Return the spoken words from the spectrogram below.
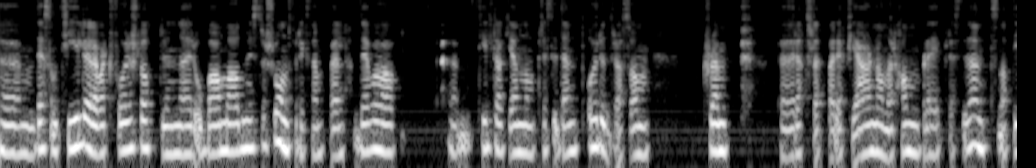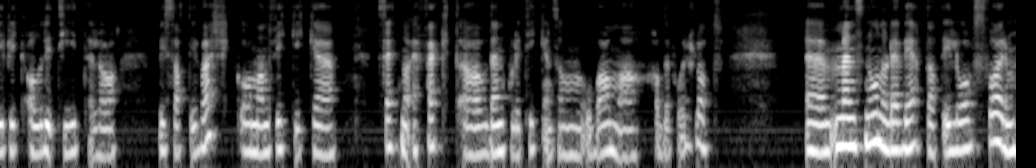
uh, det som tidligere har vært foreslått under Obama-administrasjonen f.eks., det var tiltak gjennom presidentordrer som Trump rett og slett bare fjerna når han ble president. Sånn at de fikk aldri tid til å bli satt i verk, og man fikk ikke sett noe effekt av den politikken som Obama hadde foreslått. Eh, mens nå når det er vedtatt i lovsform,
